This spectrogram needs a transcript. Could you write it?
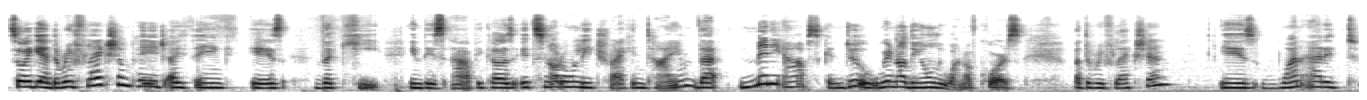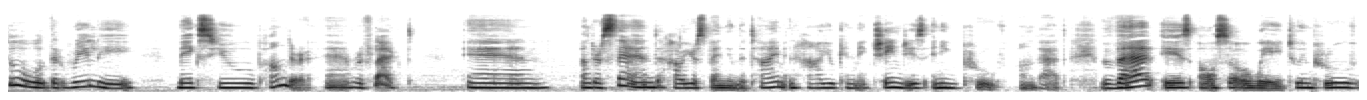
So, again, the reflection page, I think, is the key in this app because it's not only tracking time that many apps can do. We're not the only one, of course, but the reflection is one added tool that really makes you ponder and reflect and understand how you're spending the time and how you can make changes and improve on that. That is also a way to improve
